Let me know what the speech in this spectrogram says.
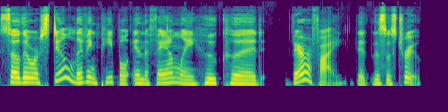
So there were still living people in the family who could verify that this was true.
